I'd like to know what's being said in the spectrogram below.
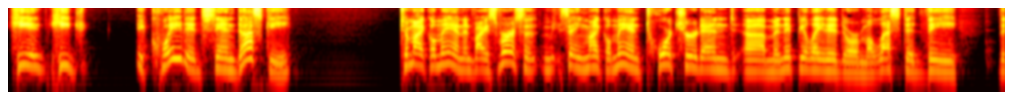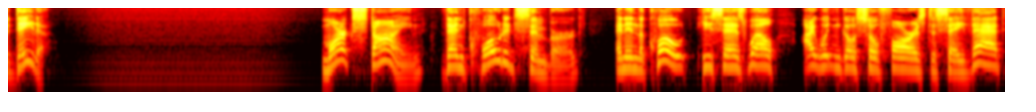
he he equated Sandusky to Michael Mann and vice versa, saying Michael Mann tortured and uh, manipulated or molested the the data. Mark Steyn then quoted Simberg, and in the quote, he says, Well, I wouldn't go so far as to say that,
